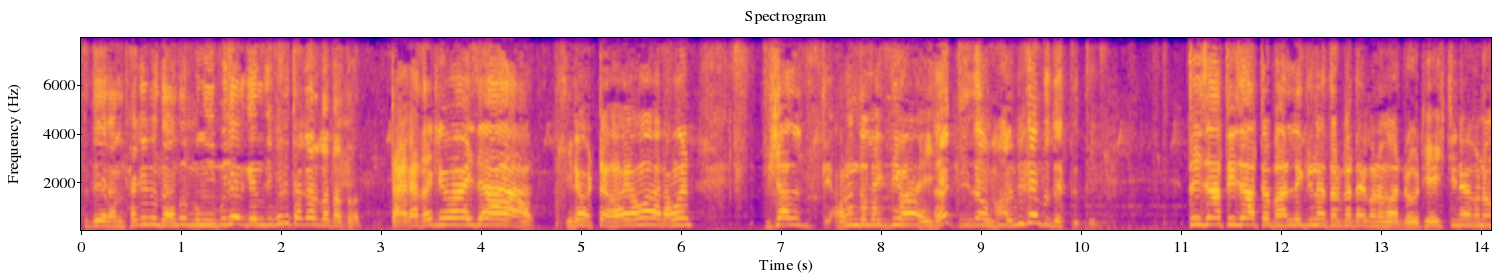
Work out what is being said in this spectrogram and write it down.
তুই তো এরম থাকিস না তো লুঙ্গি পুরি আর গেঞ্জি পুরি থাকার কথা তোর। টাকা থাকলে ভাই যা কিরম একটা হয় আমার আমার বিশাল আনন্দ লাগতি ভাই। হ্যাঁ তুই যেমন মারবি কেন তো দেখতে তুই? তুই যা তুই যা তোর ভালো লাগলি না তোর কথা এখন আমার রুটি এসছি না এখনও।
